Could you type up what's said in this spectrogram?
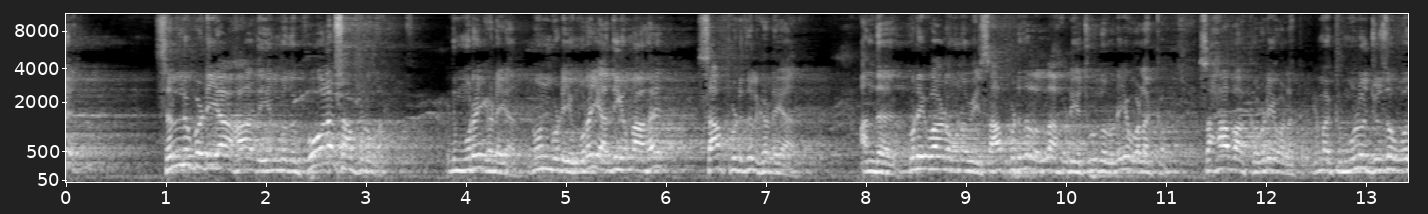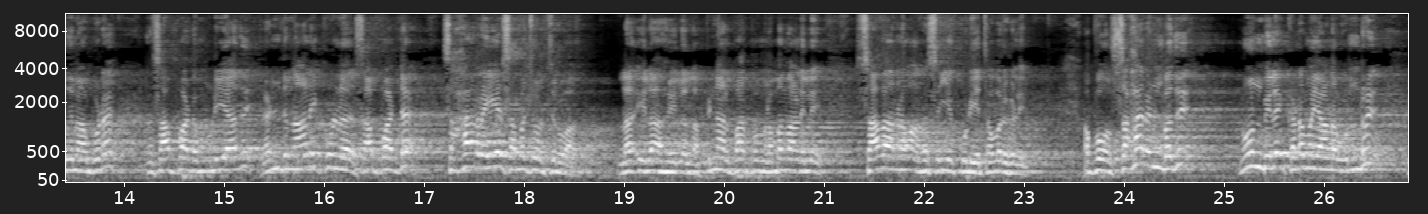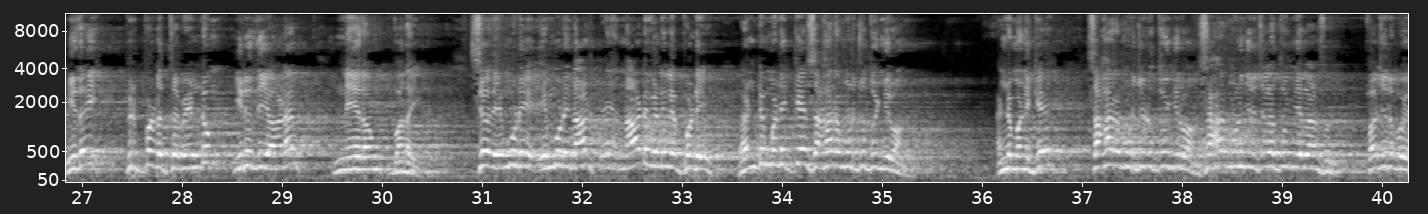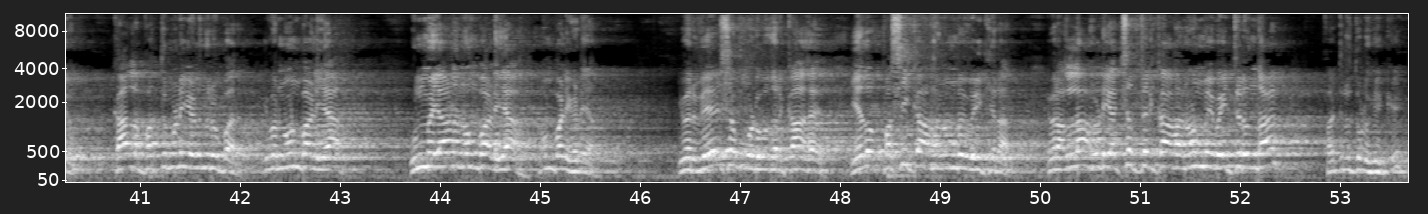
செல்லுபடியாகாது என்பது போல சாப்பிடுவார். இது முறை கிடையாது. நோன்புடைய முறை அதிகமாக சாப்பிடுதல் கிடையாது. அந்த குறைவான உணவை சாப்பிடுதல் அல்லாஹுடைய தூதருடைய வழக்கம். சஹாபாக்களுடைய வழக்கம். நமக்கு முழு ஜூஸை ஓதுனா கூட அந்த சாப்பாடு முடியாது. ரெண்டு நாளைக்குள்ள சாப்பாட்டை சஹாரையே சமைச்சு வச்சிருவாங்க. லா இலாஹ இல்லல்லா. பின்னால் பார்ப்போம் ரமதானிலே சாதாரணமாக செய்யக்கூடிய தவறுகளில். அப்போ சஹர் என்பது நோன்பிலே கடமையான ஒன்று. இதை பிற்படுத்த வேண்டும் இறுதியான நேரம் வரை. சிலர் எம்முடைய எம்முடைய நாடுகளில் எப்படி ரெண்டு மணிக்கே சகாரம் முடிச்சு தூங்கிடுவாங்க ரெண்டு மணிக்கே சகாரம் முடிச்சுட்டு தூங்கிடுவாங்க சகாரம் முடிஞ்சிருச்சுல தூங்கிடலாம்னு சொல்லி. ஃபஜ்ர் போயிடும் காலைல பத்து மணிக்கு எழுந்திருப்பார். இவர் நோன்பாளியா? உண்மையான நோன்பாளியா? நோன்பாளி கிடையாது. இவர் வேஷம் போடுவதற்காக ஏதோ பசிக்காக நோன்பை வைக்கிறார். இவர் அல்லாஹுடைய அச்சத்திற்காக நோன்பை வைத்திருந்தால் பஜ்ரு தொழுகைக்கு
